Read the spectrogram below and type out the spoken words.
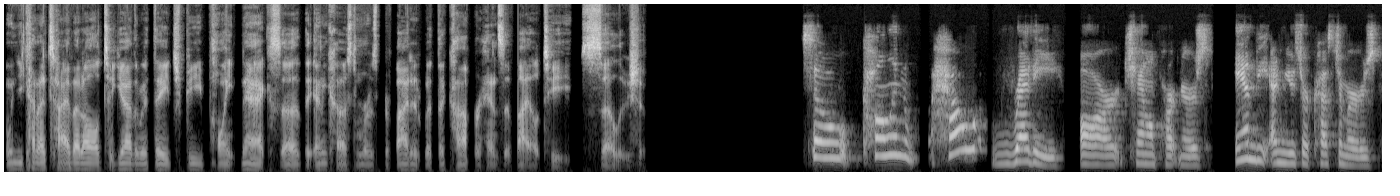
And when you kind of tie that all together with HP Pointnext, uh, the end customer is provided with a comprehensive IoT solution. So, Colin, how ready are channel partners and the end user customers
